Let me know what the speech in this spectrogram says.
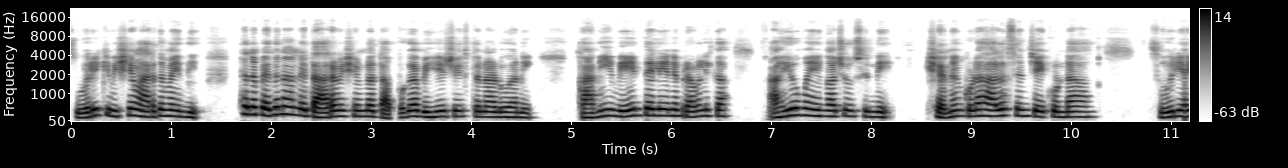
సూరికి విషయం అర్థమైంది. తన పెదనాన్ని దార విషయంలో తప్పుగా బిహేవ్ చేస్తున్నాడు అని. కానీ ఇవేం తెలియని ప్రవళిక అయోమయంగా చూసింది. క్షణం కూడా ఆలస్యం చేయకుండా సూర్య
